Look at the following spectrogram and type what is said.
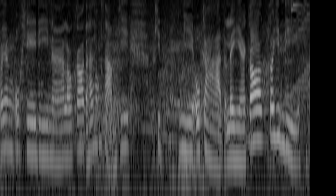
ก็ยังโอเคดีนะ แล้วก็แต่ถ้าช่องสามที่คิดมีโอกาสอะไรเงี้ยก็ก็ยินดีค่ะ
